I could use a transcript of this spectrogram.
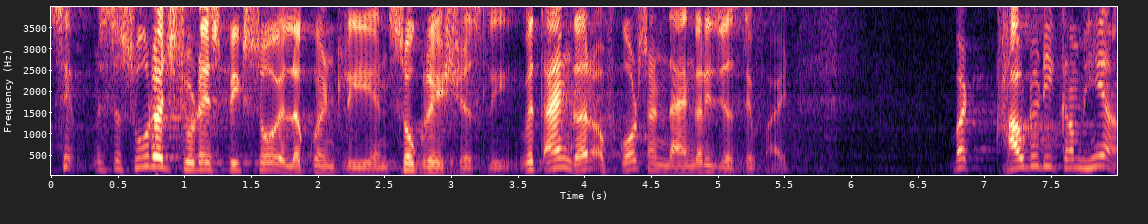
see, Mr. Suraj today speaks so eloquently and so graciously, with anger, of course, and the anger is justified. But how did he come here?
